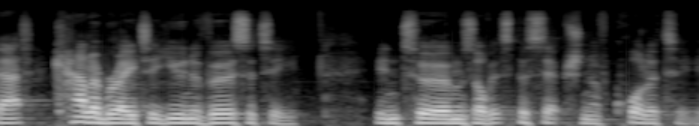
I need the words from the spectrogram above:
that calibrate a university in terms of its perception of quality.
